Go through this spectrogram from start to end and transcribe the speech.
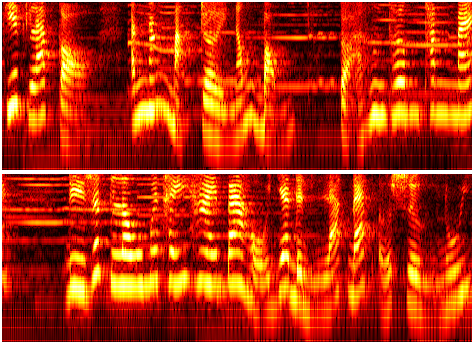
chiếc lá cọ, Ánh nắng mặt trời nóng bỏng, Tỏa hương thơm thanh mát. Đi rất lâu mới thấy hai ba hộ gia đình lác đác ở sườn núi.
